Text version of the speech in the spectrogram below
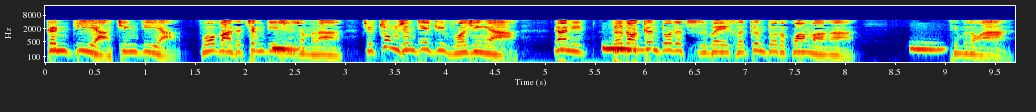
根地呀、经地呀。佛法的真谛是什么啦？就众生皆具佛性呀，让你得到更多的慈悲和更多的光芒啊！嗯，听不懂啊？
